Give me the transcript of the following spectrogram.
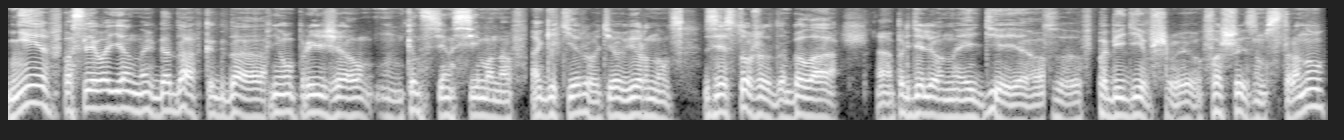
ни в послевоенных годах, когда к нему приезжал Константин Симонов агитировать его вернуться. Здесь тоже была определенная главная идея в победившую фашизм страну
